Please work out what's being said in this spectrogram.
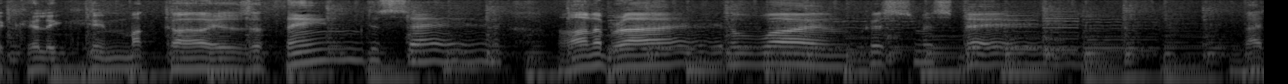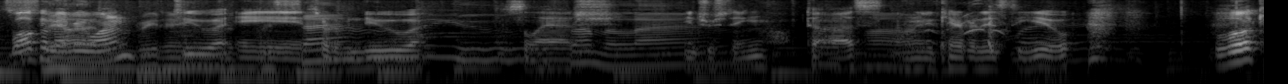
Kalikimaka is a thing to say on a bright Hawaiian Christmas day. That's Welcome everyone to a sort of new slash from the land interesting to us. I don't even care if it is to you. Look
